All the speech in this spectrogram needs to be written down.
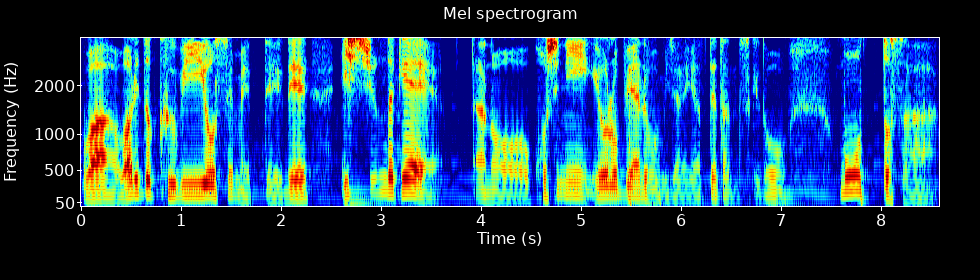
は、割と首を攻めて、で、一瞬だけ、あの、腰にヨーロピアンエルボーみたいなのやってたんですけど、もっとさ、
